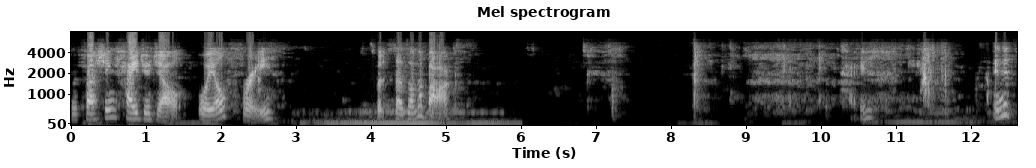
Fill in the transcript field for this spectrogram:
refreshing hydrogel, oil free. That's what it says on the box. Okay. And it's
